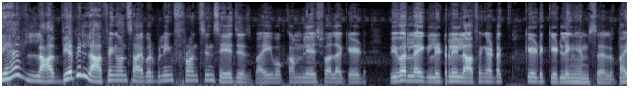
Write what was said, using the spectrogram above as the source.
we have la- we have been laughing on cyberbullying front since ages bhai wo kamlesh wala kid we were like literally laughing at a kid killing himself bhai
